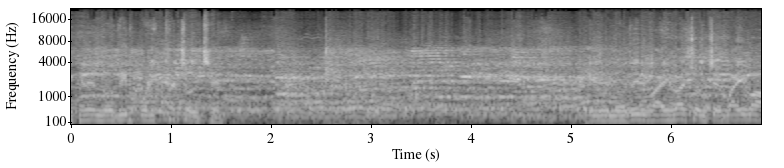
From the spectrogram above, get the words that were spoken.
এখানে নদীর পরীক্ষা চলছে। নদীর বাইভা চলছে বাইভা।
